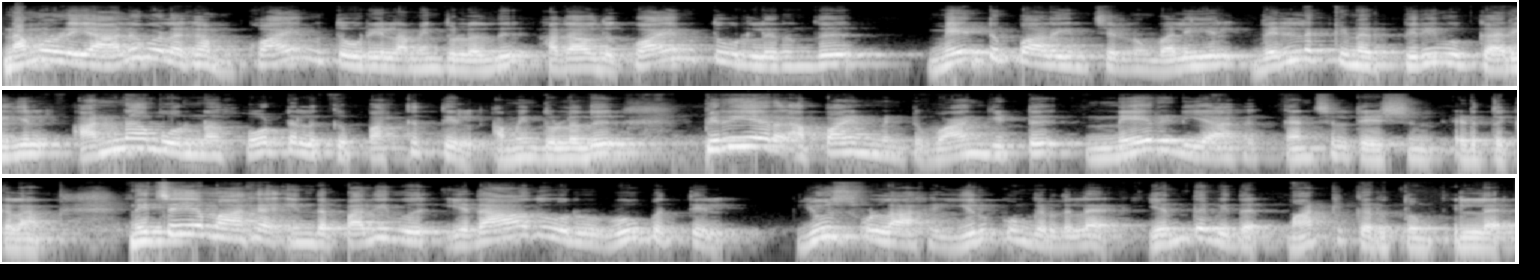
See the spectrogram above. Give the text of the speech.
நம்மளுடைய அலுவலகம் கோயம்புத்தூரில் அமைந்துள்ளது. அதாவது கோயம்புத்தூரிலிருந்து மேட்டுப்பாளையம் செல்லும் வழியில் வெள்ளக்கிணர் பிரிவுக்கு அருகில் அன்னபூர்ண ஹோட்டலுக்கு பக்கத்தில் அமைந்துள்ளது. பிரியர் அப்பாயின்மெண்ட் வாங்கிட்டு நேரடியாக கன்சல்டேஷன் எடுத்துக்கலாம். நிச்சயமாக இந்த பதிவு ஏதாவது ஒரு ரூபத்தில் யூஸ்ஃபுல்லாக இருக்குங்கிறதுல எந்தவித மாற்று கருத்தும் இல்லை.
